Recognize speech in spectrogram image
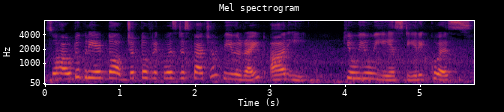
So how to create the object of request dispatcher? We will write R-E-Q-U-E-S-T request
